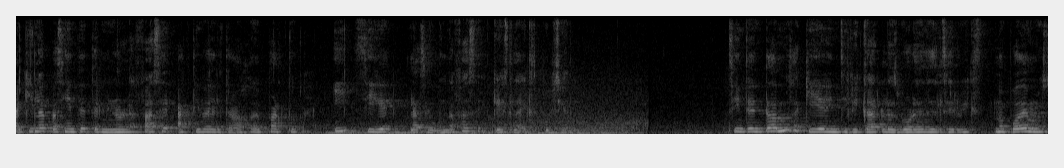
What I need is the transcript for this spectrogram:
Aquí la paciente terminó la fase activa del trabajo de parto y sigue la segunda fase, que es la expulsión. Si intentamos aquí identificar los bordes del cervix, no podemos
